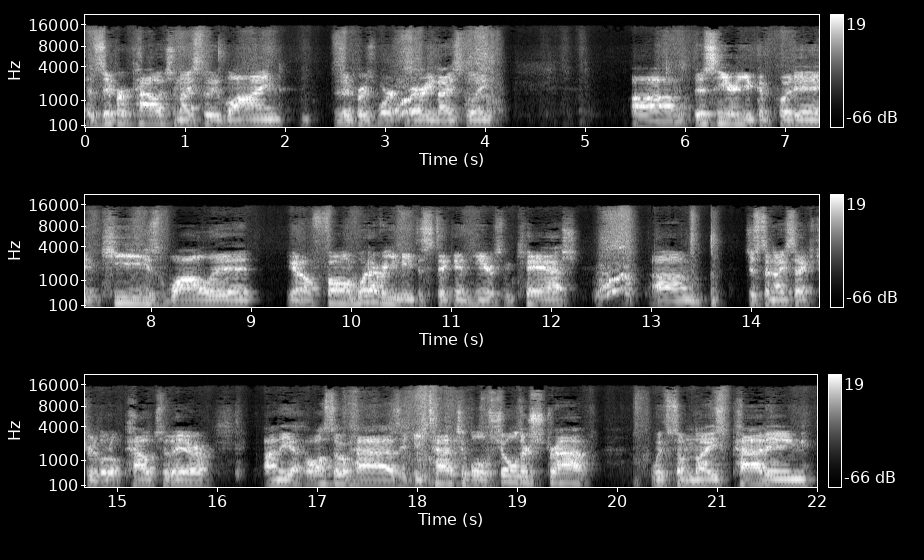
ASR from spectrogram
a zipper pouch, nicely lined. Zippers work very nicely. Um, this here you can put in keys, wallet, you know, phone, whatever you need to stick in here, some cash. Um, just a nice extra little pouch there. On the also has a detachable shoulder strap with some nice padding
